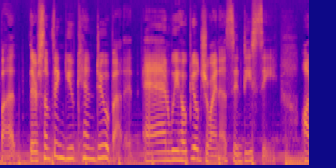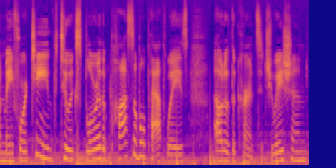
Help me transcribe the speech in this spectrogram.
But there's something you can do about it, and we hope you'll join us in DC on May 14th to explore the possible pathways out of the current situation.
